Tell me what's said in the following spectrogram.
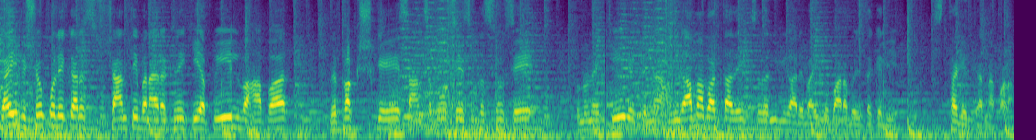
कई विषयों को लेकर शांति बनाए रखने की अपील वहाँ पर विपक्ष के सांसदों से, सदस्यों से उन्होंने की, लेकिन हंगामा बढ़ता देख सदन की कार्यवाही को 12 बजे तक के लिए स्थगित करना पड़ा।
